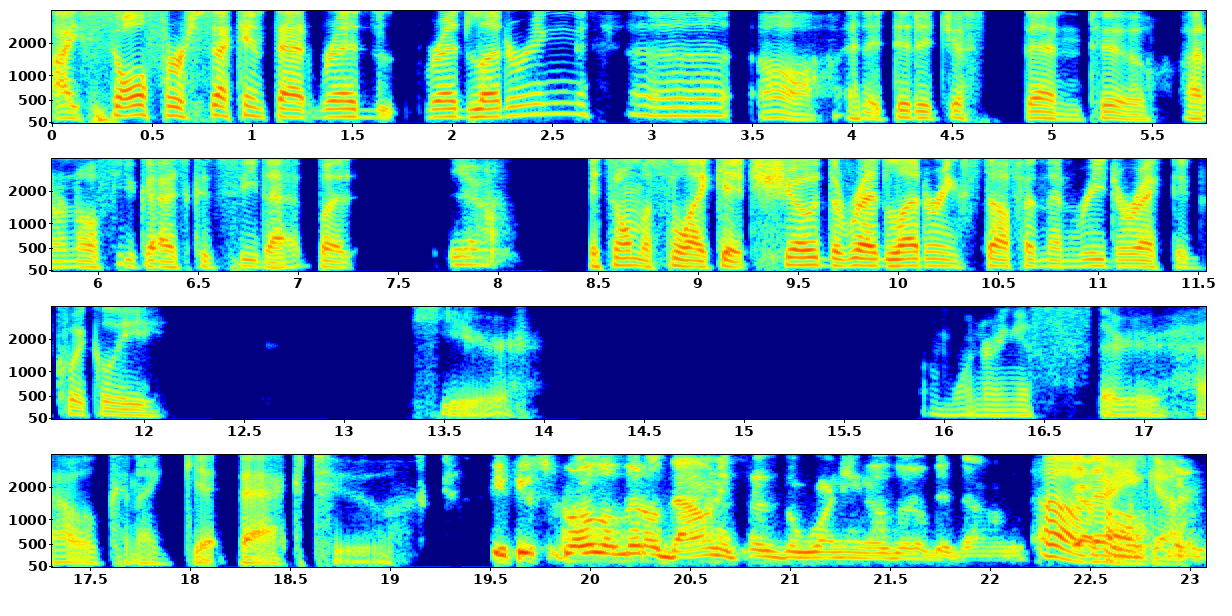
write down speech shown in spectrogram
I saw for a second that red red lettering. Uh, oh, and it did it just then too. I don't know if you guys could see that, but yeah, it's almost like it showed the red lettering stuff and then redirected quickly here. I'm wondering if there, how can I get back to? If you scroll a little down, it says the warning a little bit down. Oh, yeah, there you go.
